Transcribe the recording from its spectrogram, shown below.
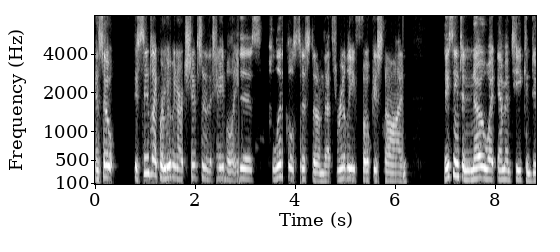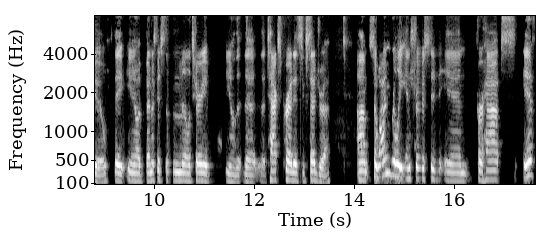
And so it seems like we're moving our chips into the table in this political system that's really focused on they seem to know what MMT can do. They, you know, it benefits the military, you know, the, the, the tax credits, etc. Um, so I'm really interested in perhaps if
